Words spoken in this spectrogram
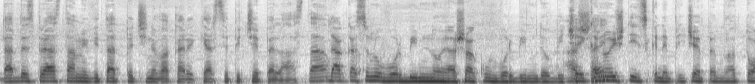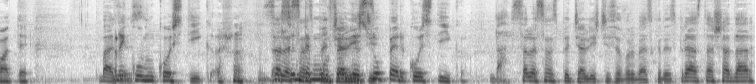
Dar despre asta am invitat pe cineva care chiar se pricepe la asta. Da, ca să nu vorbim noi așa cum vorbim de obicei, Așa că e? noi știți că ne pricepem la toate. Bazez. Precum Costică. Să Dar lăsăm suntem un fel de specialiștii. super Costică. Da, să lăsăm specialiștii să vorbească despre asta, așadar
